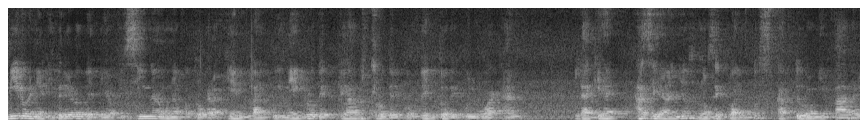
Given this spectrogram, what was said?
miro en el librero de mi oficina una fotografía en blanco y negro del claustro del convento de Culhuacán, la que hace años, no sé cuántos, capturó mi padre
